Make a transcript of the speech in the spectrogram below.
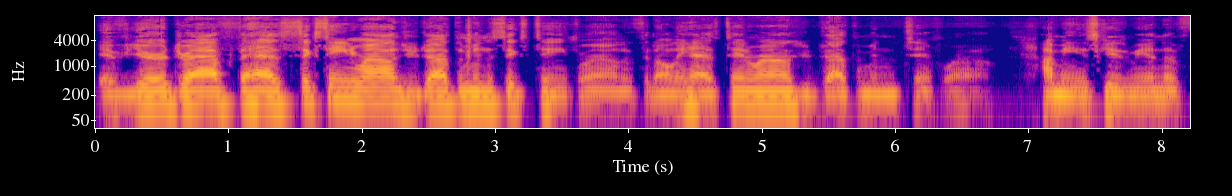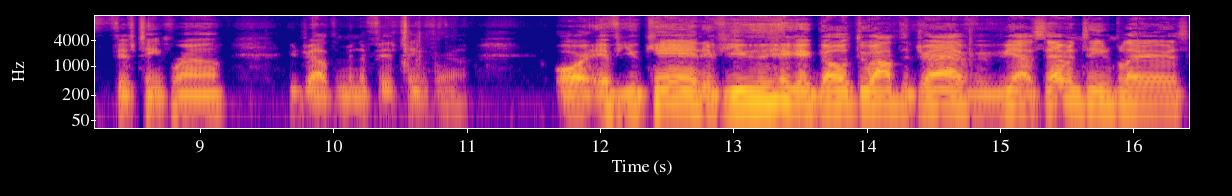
If your draft has 16 rounds, you draft them in the 16th round. If it only has 10 rounds, you draft them in the 10th round. I mean, excuse me, in the 15th round, you draft them in the 15th round or if you can, if you can go throughout the draft, if you have 17 players,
